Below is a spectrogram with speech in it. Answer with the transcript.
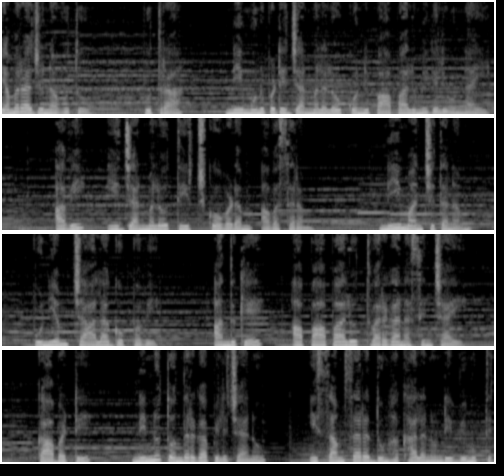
యమరాజు నవ్వుతూ పుత్రా నీ మునుపటి జన్మలలో కొన్ని పాపాలు మిగిలి ఉన్నాయి. అవి ఈ జన్మలో తీర్చుకోవడం అవసరం. నీ మంచితనం పుణ్యం చాలా గొప్పవి. అందుకే ఆ పాపాలు త్వరగా నశించాయి. కాబట్టి నిన్ను తొందరగా పిలిచాను. ఈ సంసార దుంహకాల నుండి విముక్తి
